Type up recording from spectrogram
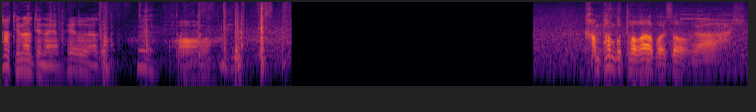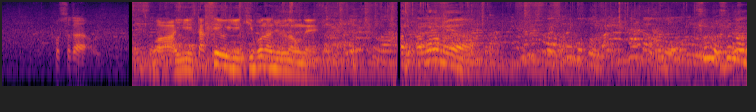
차 대놔도 되나요? 헤어나도? 네. 어. 간판부터가 벌써, 야, 씨. 포스가. 와, 이게 딱새우 이게 기본 안주로 나오네. 안 그러면 술, 술만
